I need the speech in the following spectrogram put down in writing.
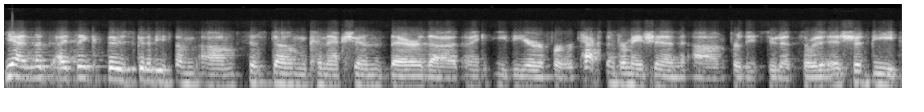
Yeah, and I think there's going to be some um, system connections there that make it easier for tax information um, for these students. So it, it should be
